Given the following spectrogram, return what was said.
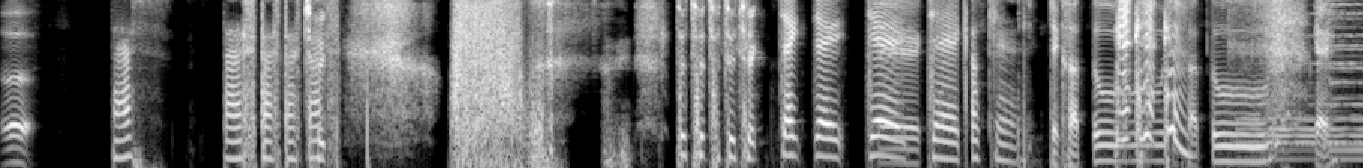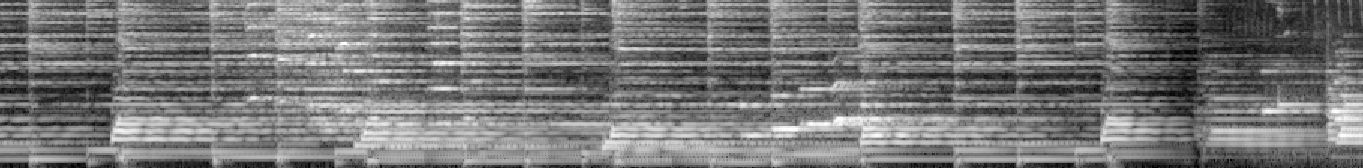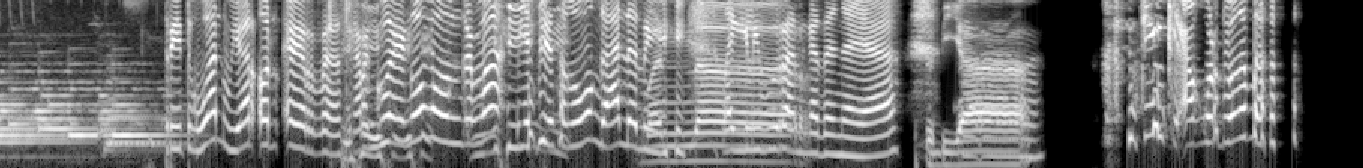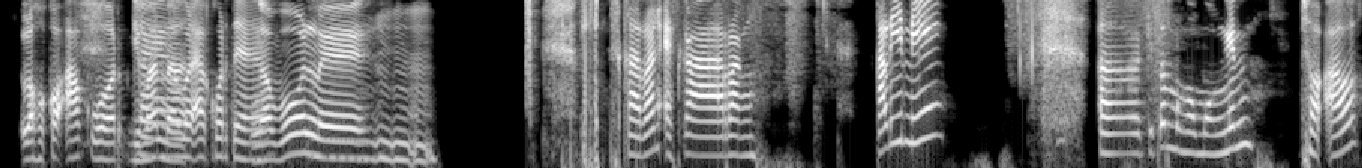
Eh, Tes. Tes, tes, tes, tes. cek cek cek cek cek Cek, cek, Cek. cek, cek. Oke. cek satu cek satu. Oke. Three to one, we are on air. Nah, sekarang gue yang ngomong karena yang biasa ngomong nggak ada nih. Benar. Lagi liburan katanya ya. Itu dia. Anjing kayak awkward banget dah. Loh kok awkward? Nggak, nggak Gimana? boleh awkward ya. Nggak boleh. Hmm, hmm, hmm, hmm. Sekarang eh sekarang kali ini eh kita mau ngomongin soal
